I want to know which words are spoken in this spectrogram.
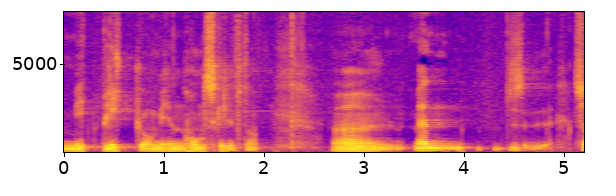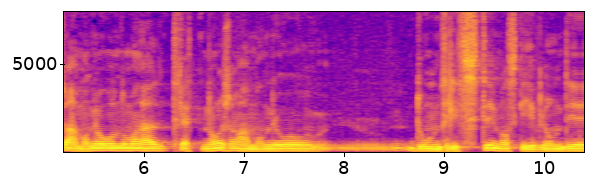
mitt blikk og min håndskrift. Da. men så er man jo, når man er 13 år, så er man jo dumdristig. Man skriver om de,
